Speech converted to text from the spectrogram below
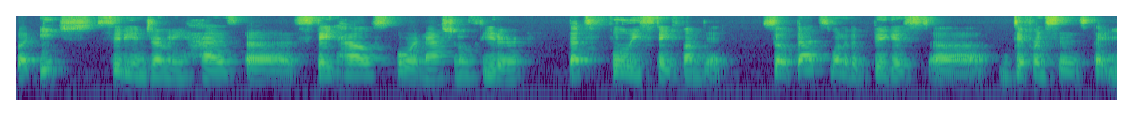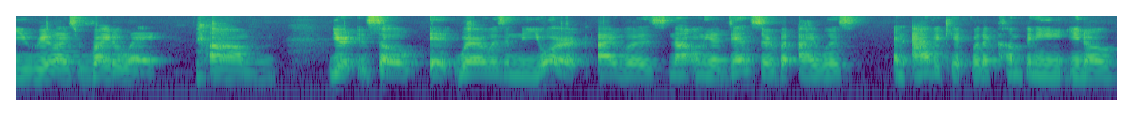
but each city in Germany has a state house or a national theater that's fully state funded. So that's one of the biggest uh, differences that you realize right away. Um, you're, so it, where I was in New York, I was not only a dancer, but I was an advocate for the company, you know,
